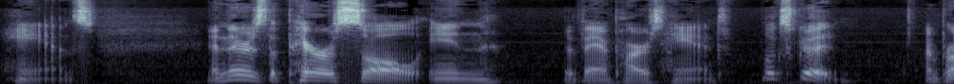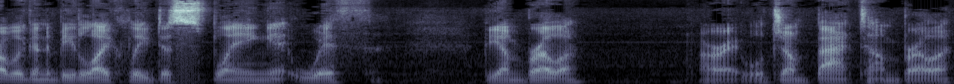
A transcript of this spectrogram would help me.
hands. And there's the parasol in the vampire's hand. Looks good. I'm probably going to be likely displaying it with the umbrella. All right, we'll jump back to umbrella.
